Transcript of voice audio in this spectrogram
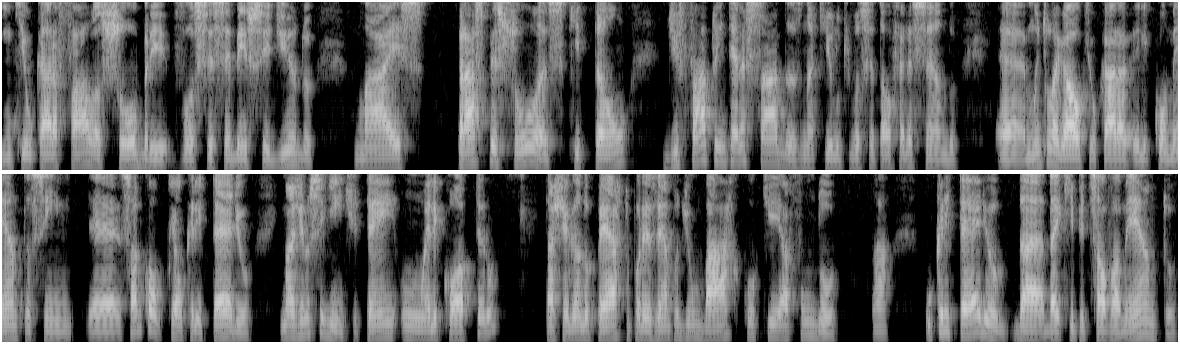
em que o cara fala sobre você ser bem sucedido, mas para as pessoas que estão de fato interessadas naquilo que você está oferecendo. É, é, muito legal que o cara ele comenta assim, é, sabe qual que é o critério? Imagina o seguinte, tem um helicóptero, está chegando perto, por exemplo, de um barco que afundou, tá? O critério da, da equipe de salvamento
